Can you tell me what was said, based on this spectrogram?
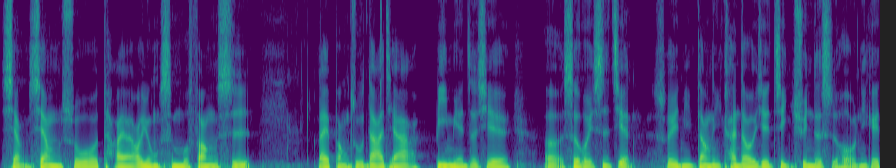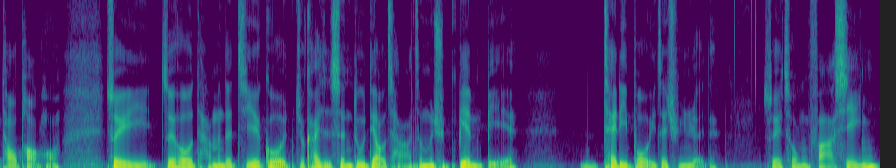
想象说他要用什么方式来帮助大家避免这些呃社会事件，所以你当你看到一些警讯的时候，你可以逃跑哈。所以最后他们的结果就开始深度调查，怎么去辨别 Teddy Boy 这群人。所以从发型，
